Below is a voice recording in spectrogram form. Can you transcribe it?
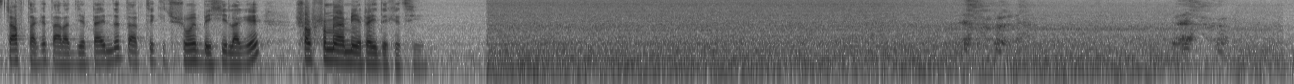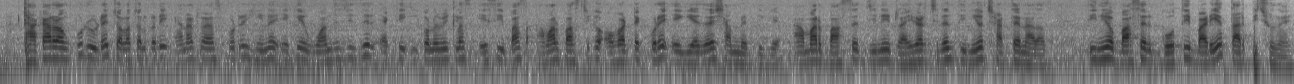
স্টাফ থাকে, তারা যে টাইম দেয়, তার চেয়ে কিছু সময় বেশি লাগে। সবসময় আমি এটাই দেখেছি। ঢাকা রংপুর রোডে চলাচলকারী অ্যানা ট্রান্সপোর্টের হিনো একে ওয়ান সিরিজের একটি ইকোনমি ক্লাস এসি বাস আমার বাসটিকে ওভারটেক করে এগিয়ে যায় সামনের দিকে। আমার বাসের যিনি ড্রাইভার ছিলেন, তিনিও ছাড়তে নারাজ। তিনিও বাসের গতি বাড়িয়ে তার পিছু নেয়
